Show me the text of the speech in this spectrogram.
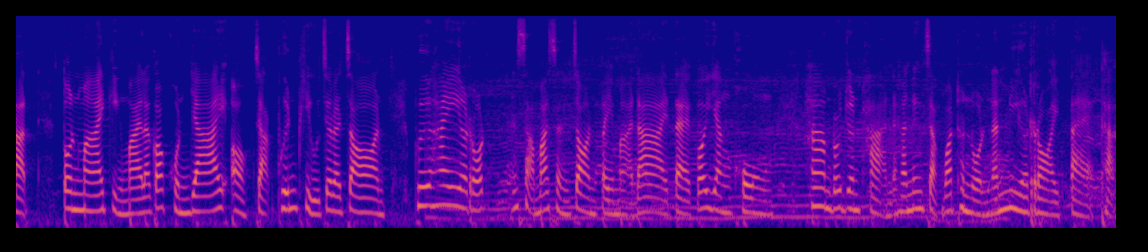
ตัดต้นไม้กิ่งไม้แล้วก็ขนย้ายออกจากพื้นผิวจราจร เพื่อให้รถนั้นสามารถสัญจรไปมาได้ แต่ก็ยังคงห้ามรถยนต์ผ่านนะคะ เนื่องจากว่าถนนนั้นมีรอยแตกค่ะ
